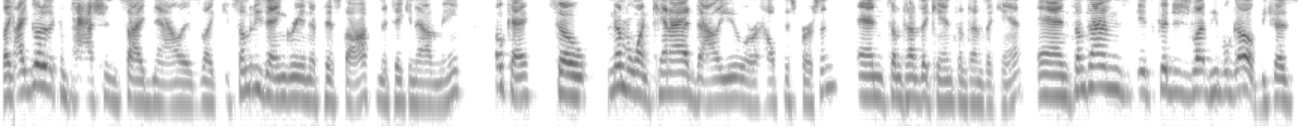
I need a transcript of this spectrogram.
Like I go to the compassion side now. Is like if somebody's angry and they're pissed off and they're taking it out on me. Okay, so number one, can I add value or help this person? And sometimes I can, sometimes I can't. And sometimes it's good to just let people go because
